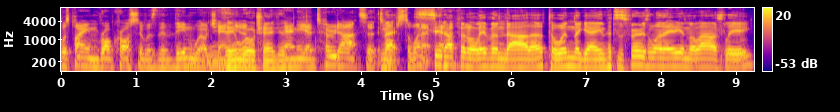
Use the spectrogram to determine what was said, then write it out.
was playing Rob Cross, who was the then world champion, then world champion. and he had two darts at Mate, tops to win it. Set And up at 11 darter to win the game. Hits his first 180 in the last leg.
